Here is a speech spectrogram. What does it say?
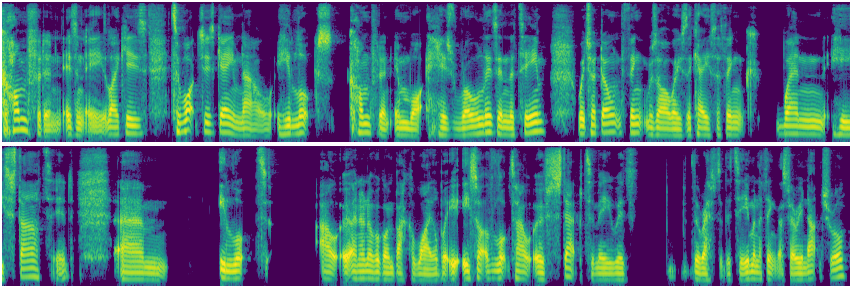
confident, isn't he? Like he's to watch his game now, he looks confident in what his role is in the team, which I don't think was always the case. I think when he started, um, he looked out, and I know we're going back a while, but he, he sort of looked out of step to me with the rest of the team, and I think that's very natural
